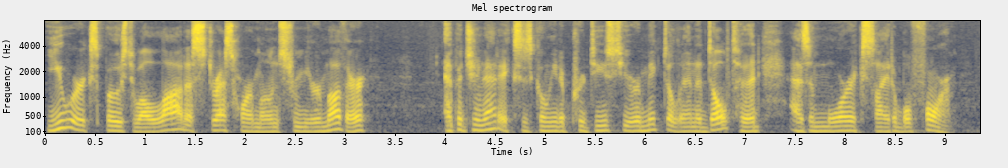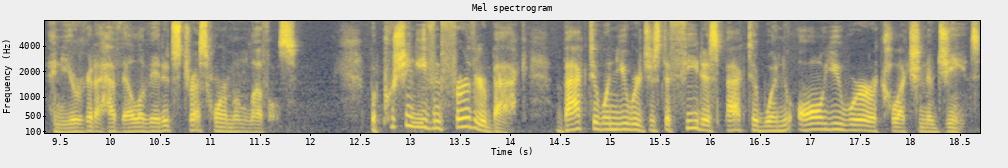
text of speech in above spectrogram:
you were exposed to a lot of stress hormones from your mother, epigenetics is going to produce your amygdala in adulthood as a more excitable form, and you're going to have elevated stress hormone levels. But pushing even further back, back to when you were just a fetus, back to when all you were a collection of genes.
